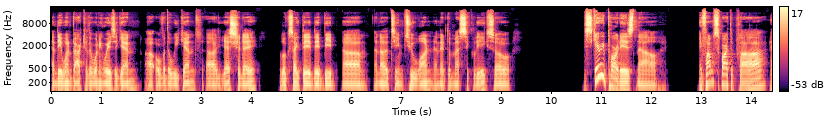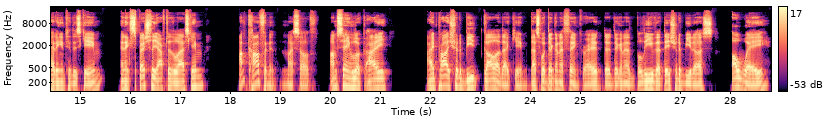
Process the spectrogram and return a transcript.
and they went back to their winning ways again uh, over the weekend. Uh, yesterday, looks like they they beat um, another team two one in their domestic league. So the scary part is now, if I'm Sparta Praha heading into this game, and especially after the last game, I'm confident in myself. I'm saying, look, I I probably should have beat Gala that game. That's what they're gonna think, right? They're they're gonna believe that they should have beat us away,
